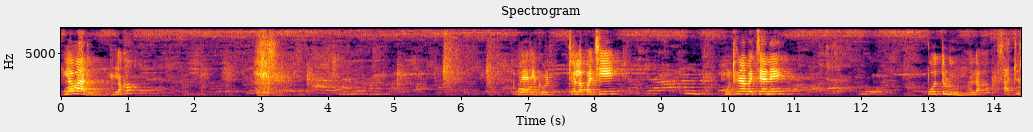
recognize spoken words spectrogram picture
લવાદું. લખો. વેરી ગુડ ચલો પછી ઊંટના બચ્ચાને પોતળું લખો. સાચું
